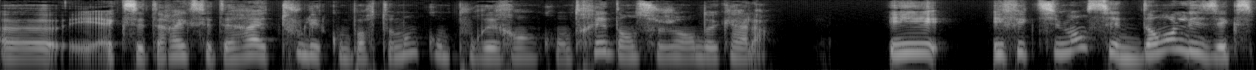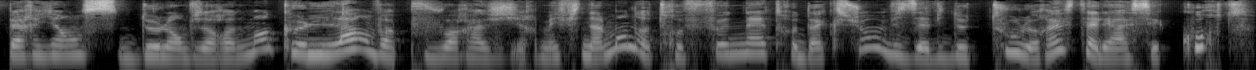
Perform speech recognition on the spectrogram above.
euh, etc., etc., et tous les comportements qu'on pourrait rencontrer dans ce genre de cas-là. Et effectivement, c'est dans les expériences de l'environnement que là, on va pouvoir agir. Mais finalement, notre fenêtre d'action vis-à-vis de tout le reste, elle est assez courte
